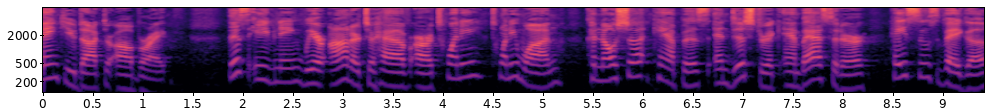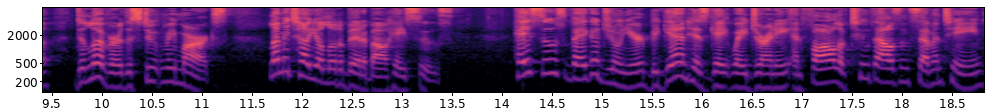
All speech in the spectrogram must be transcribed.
Thank you, Dr. Albright. This evening, we are honored to have our 2021 Kenosha Campus and District Ambassador, Jesus Vega, deliver the student remarks. Let me tell you a little bit about Jesus. Jesus Vega Jr. began his Gateway journey in fall of 2017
